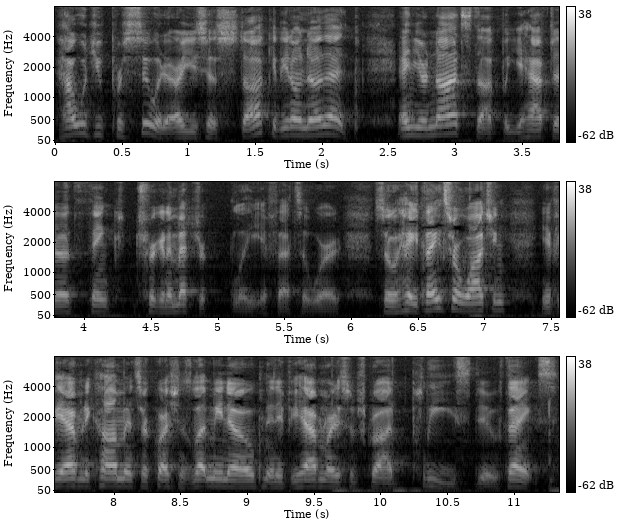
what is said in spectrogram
How would you pursue it? Are you just stuck if you don't know that? And you're not stuck, but you have to think trigonometrically, if that's a word. So, hey, thanks for watching. If you have any comments or questions, let me know. And if you haven't already subscribed, please do. Thanks.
